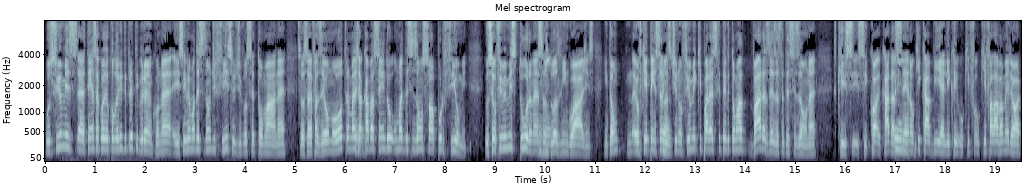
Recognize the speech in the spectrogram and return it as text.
Os filmes é, têm essa coisa colorida e preto e branco, né? E sempre é uma decisão difícil de você tomar, né? Se você vai fazer uma ou outra, mas já acaba sendo uma decisão só por filme. O seu filme mistura né, essas uhum. duas linguagens. Então, eu fiquei pensando Sim. assistindo o filme que parece que teve que tomar várias vezes essa decisão, né? Que se, se cada Sim. cena o que cabia ali, o que, o que falava melhor.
